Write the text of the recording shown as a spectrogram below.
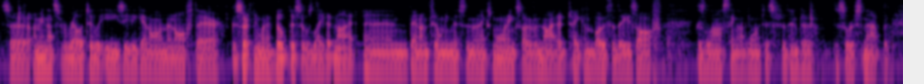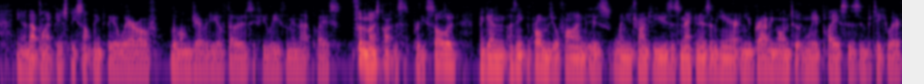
So I mean that's relatively easy to get on and off there. Because certainly when I built this it was late at night and then I'm filming this in the next morning. So overnight I'd taken both of these off because the last thing I'd want is for them to, to sort of snap. But, you know, that might just be something to be aware of, the longevity of those if you leave them in that place. For the most part, this is pretty solid. Again, I think the problems you'll find is when you're trying to use this mechanism here and you're grabbing onto it in weird places, in particular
